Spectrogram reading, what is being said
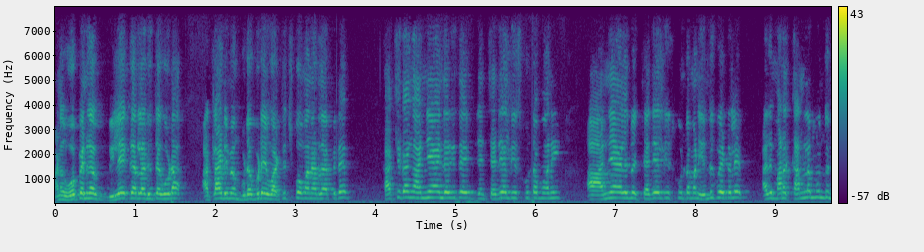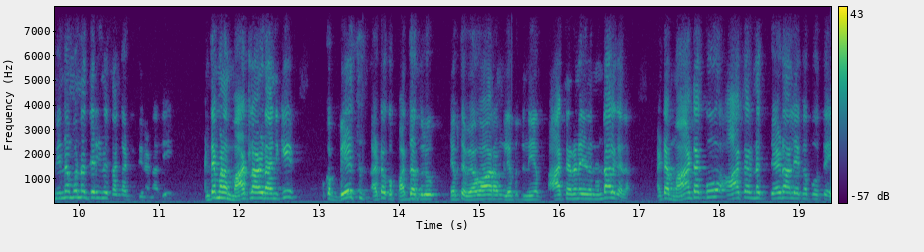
మనం ఓపెన్గా విలేకరులు అడిగితే కూడా అట్లాంటి మేము బుడబుడే పట్టించుకోమన్నారు తప్పితే ఖచ్చితంగా అన్యాయం జరిగితే నేను చర్యలు తీసుకుంటాము అని ఆ అన్యాయాల మీద చర్యలు తీసుకుంటామని ఎందుకు పెట్టలే? అది మన కళ్ళ ముందు నిన్న మొన్న జరిగిన సంఘటన తినండి అది. అంటే మనం మాట్లాడడానికి ఒక బేస్ అంటే ఒక పద్ధతులు లేకపోతే వ్యవహారం లేకపోతే ఆచరణ ఏదైనా ఉండాలి కదా. అంటే మాటకు ఆచరణకు తేడా లేకపోతే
